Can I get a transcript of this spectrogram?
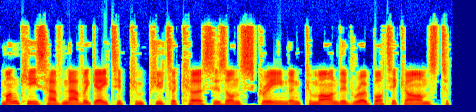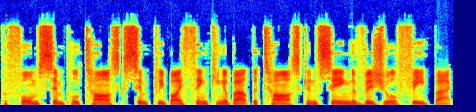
Monkeys have navigated computer cursors on screen and commanded robotic arms to perform simple tasks simply by thinking about the task and seeing the visual feedback,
